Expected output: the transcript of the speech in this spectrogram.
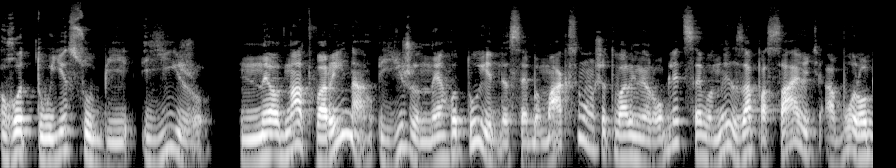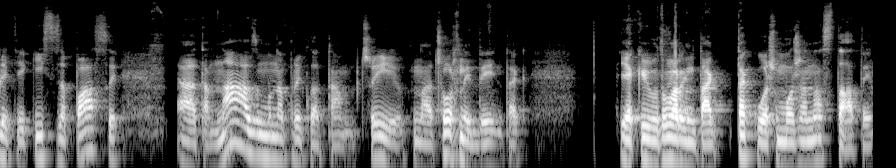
готує собі їжу. Не одна тварина їжу не готує для себе. Максимум, що тварини роблять, це вони запасають або роблять якісь запаси там, на зиму, наприклад, там, чи на чорний день, так, який у тварин так, також може настати.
